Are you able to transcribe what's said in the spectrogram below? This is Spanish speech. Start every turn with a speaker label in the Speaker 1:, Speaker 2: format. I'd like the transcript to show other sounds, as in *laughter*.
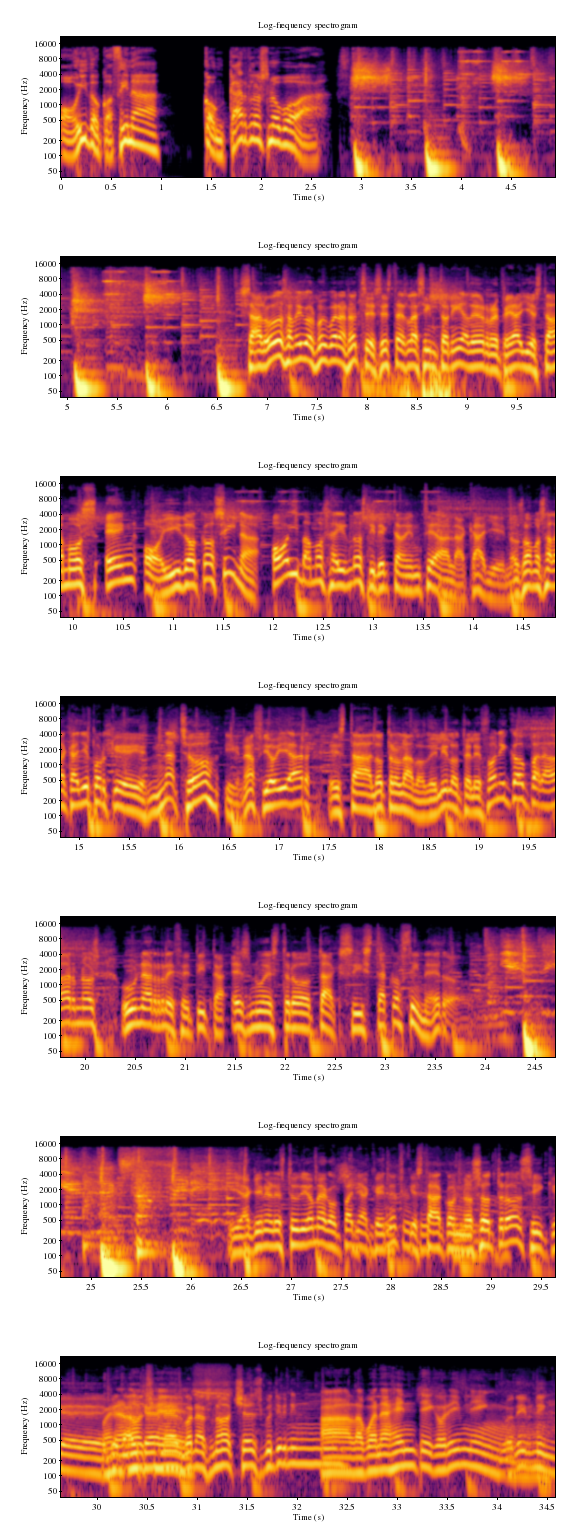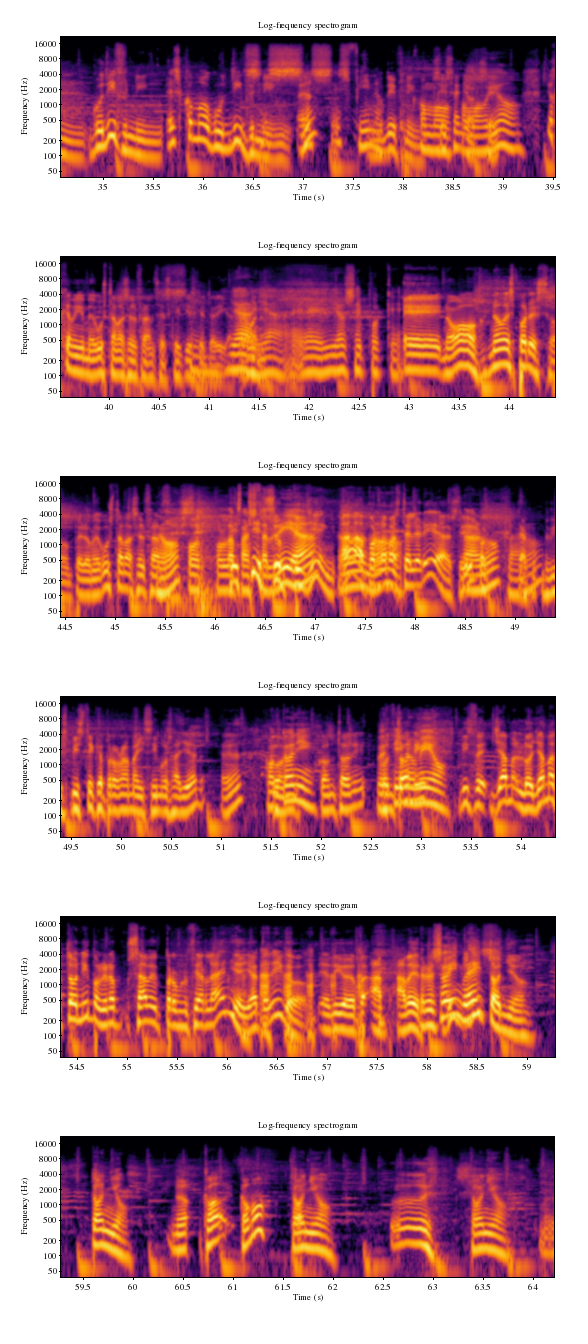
Speaker 1: Oído Cocina con Carlos Novoa.
Speaker 2: Saludos amigos, muy buenas noches. Esta es la sintonía de RPA y estamos en Oído Cocina. Hoy vamos a irnos directamente a la calle. Nos vamos a la calle porque Nacho, Ignacio Villar, está al otro lado del hilo telefónico para darnos una recetita. Es nuestro taxista cocinero. Y aquí en el estudio me acompaña Kenneth, que está con nosotros y que... ¿qué
Speaker 3: Buenas
Speaker 2: tal,
Speaker 3: noches.
Speaker 2: Kenneth? Buenas noches. Good evening.
Speaker 3: A la buena gente, good evening.
Speaker 2: Good evening. Good evening. Es como good evening.
Speaker 3: Es,
Speaker 2: ¿eh?
Speaker 3: es- es fino.
Speaker 2: Good evening.
Speaker 3: Como,
Speaker 2: sí, señor.
Speaker 3: como
Speaker 2: sí.
Speaker 3: yo.
Speaker 2: Yo es que a mí me gusta más el francés, ¿qué quieres que te diga?
Speaker 3: Ya,
Speaker 2: bueno.
Speaker 3: ya, eh, yo sé por qué.
Speaker 2: Eh, no, no es por eso, pero me gusta más el francés.
Speaker 3: por- por la *laughs*
Speaker 2: Este es
Speaker 3: pastelería. No,
Speaker 2: ah, por
Speaker 3: no.
Speaker 2: la pastelería, sí.
Speaker 3: Claro,
Speaker 2: por-
Speaker 3: claro.
Speaker 2: ¿te- ¿Viste qué programa hicimos ayer? eh?
Speaker 3: Con Tony.
Speaker 2: Con Tony. Con
Speaker 3: Vecino
Speaker 2: Tony.
Speaker 3: mío.
Speaker 2: Dice, llama- lo llama Tony porque no sabe pronunciar la ñ, ya te digo. Yo *laughs* digo, a, a ver,
Speaker 3: Pero soy
Speaker 2: di- di
Speaker 3: inglés.
Speaker 2: Toño.
Speaker 3: Toño,
Speaker 2: No, ¿co- ¿Cómo?
Speaker 3: Toño,
Speaker 2: Uy,
Speaker 3: Toño.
